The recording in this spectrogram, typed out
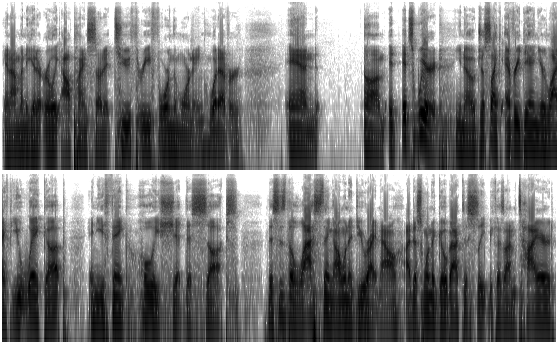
and I'm going to get an early alpine start at 2, 3, 4 in the morning, whatever. And um, it, it's weird, you know, just like every day in your life, you wake up and you think, Holy shit, this sucks. This is the last thing I want to do right now. I just want to go back to sleep because I'm tired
